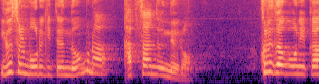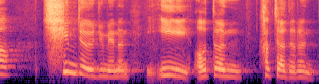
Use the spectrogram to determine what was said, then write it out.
이것을 모르기 때문에 너무나 값싼 은혜로. 그러다 보니까 심지어 요즘에는 이 어떤 학자들은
